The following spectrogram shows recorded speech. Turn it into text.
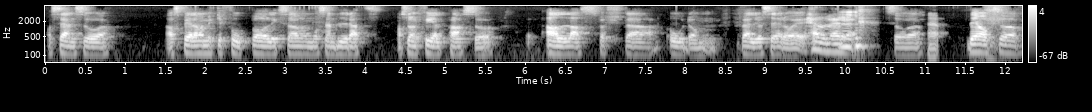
och sen så ja, spelar man mycket fotboll liksom och sen blir det att man slår en felpass och allas första ord de väljer att säga då är helvete. Mm. Så ja. det är också,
